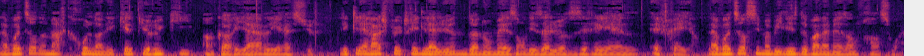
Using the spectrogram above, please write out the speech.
La voiture de Marc roule dans les quelques rues qui, encore hier, les rassuraient. L'éclairage feutré de la lune donne aux maisons des allures irréelles, effrayantes. La voiture s'immobilise devant la maison de François.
